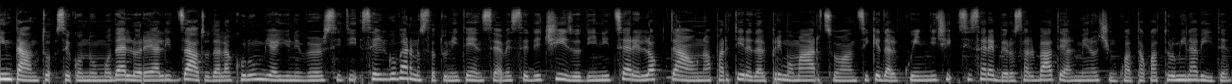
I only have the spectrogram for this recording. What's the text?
Intanto, secondo un modello realizzato dalla Columbia University, se il governo statunitense avesse deciso di iniziare il lockdown a partire dal 1 marzo anziché dal 15, si sarebbero salvate almeno 54.000 vite.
